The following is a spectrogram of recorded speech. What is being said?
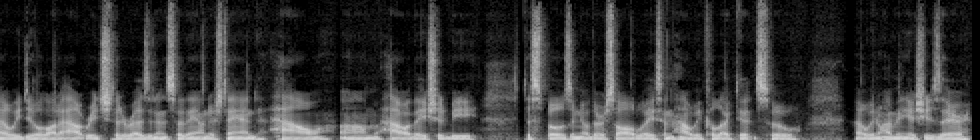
Uh, we do a lot of outreach to the residents so they understand how um, how they should be disposing of their solid waste and how we collect it. So uh, we don't have any issues there.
